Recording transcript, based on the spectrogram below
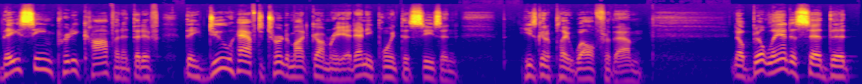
they seem pretty confident that if they do have to turn to Montgomery at any point this season, he's going to play well for them. Now, Bill Landis said that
